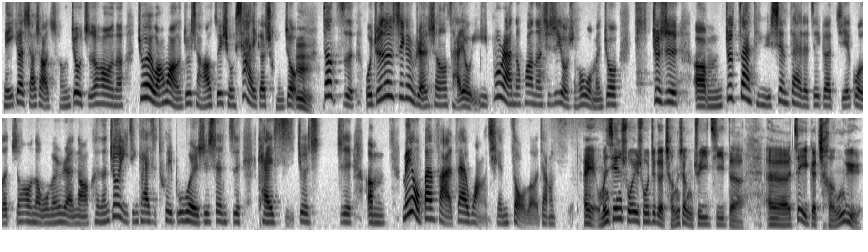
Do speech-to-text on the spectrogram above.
每一个小小成就之后呢。就会往往就想要追求下一个成就，嗯，这样子，我觉得这个人生才有意义。不然的话呢，其实有时候我们就就是嗯，就暂停于现在的这个结果了之后呢，我们人呢可能就已经开始退步，或者是甚至开始就是。是嗯，没有办法再往前走了，这样子。哎，我们先说一说这个乘胜追击的呃这个成语，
